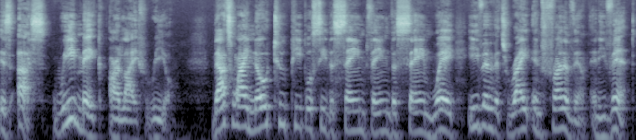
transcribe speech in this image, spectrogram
is us. We make our life real. That's why no two people see the same thing the same way, even if it's right in front of them, an event.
